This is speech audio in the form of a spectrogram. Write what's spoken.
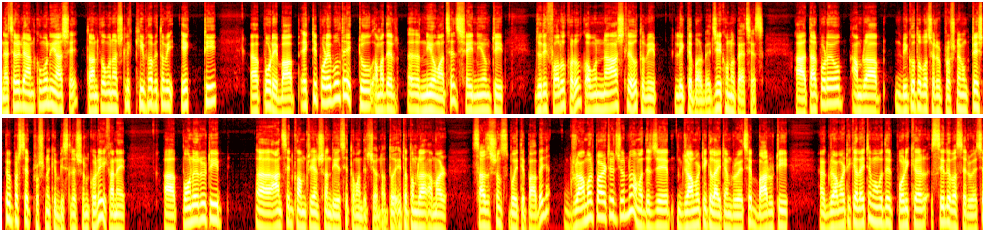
ন্যাচারালি আনকমনই আসে। তো আনকমন আসলে কীভাবে তুমি একটি পড়ে বা একটি পড়ে বলতে একটু আমাদের নিয়ম আছে। সেই নিয়মটি যদি ফলো করো কমন না আসলেও তুমি লিখতে পারবে যে কোনো প্যাচেস তারপরেও আমরা বিগত বছরের প্রশ্ন এবং টেস্ট পেপার্সের প্রশ্নকে বিশ্লেষণ করে। এখানে পনেরোটি আনসেন কম্প্রিহেনশন দিয়েছি তোমাদের জন্য। তো এটা তোমরা আমার সাজেশনস বইতে পাবে। গ্রামার পার্টের জন্য আমাদের যে গ্রামাটিক্যাল আইটেম রয়েছে, বারোটি গ্রামাটিক্যাল আইটেম আমাদের পরীক্ষার সিলেবাসে রয়েছে,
